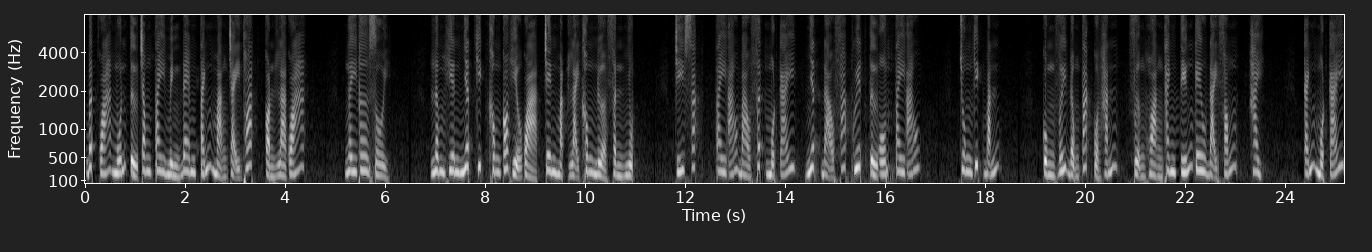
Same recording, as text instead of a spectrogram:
Bất quá muốn từ trong tay mình đem tánh mạng chạy thoát còn là quá. Ngây thơ rồi. Lâm Hiên nhất kích không có hiệu quả, trên mặt lại không nửa phần nhụt. Chí sắc, tay áo bào phất một cái, nhất đạo pháp quyết từ ốm tay áo. Trung kích bắn. Cùng với động tác của hắn, Phượng Hoàng Thanh tiếng kêu đại phóng hay. Cánh một cái,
